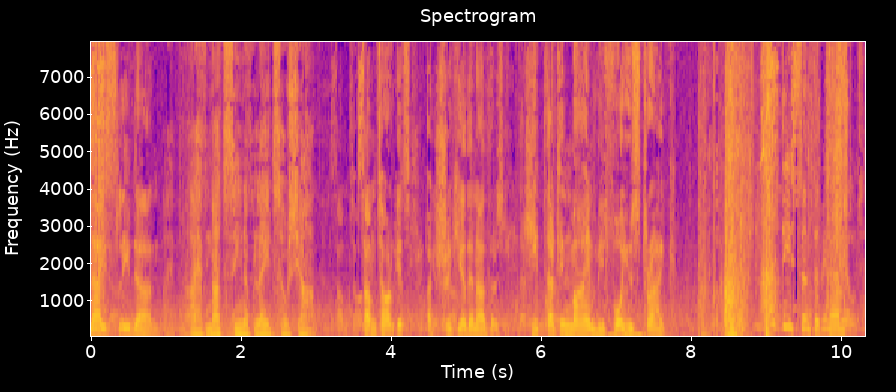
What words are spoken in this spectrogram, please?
Nicely done. I have not seen a blade so sharp. Some targets are trickier than others. Keep that in mind before you strike. A decent attempt.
